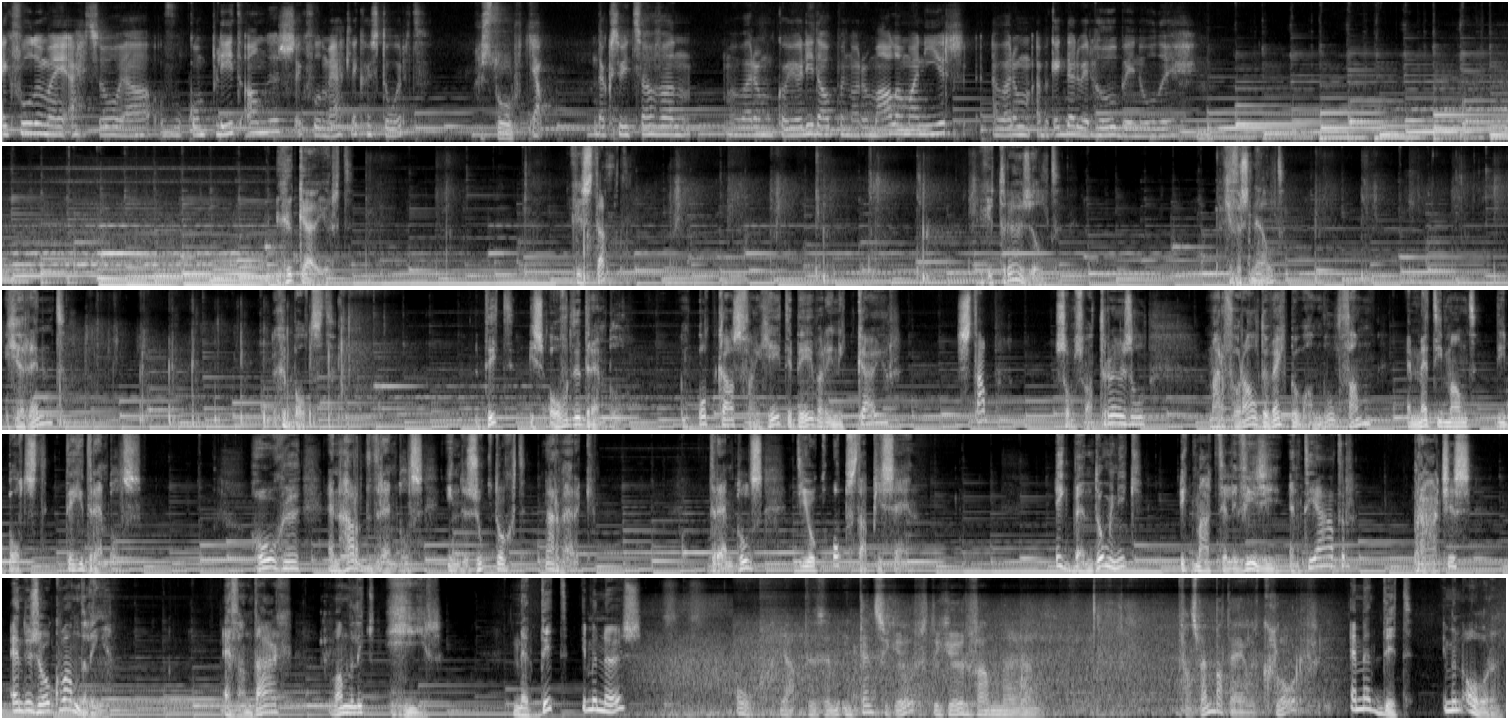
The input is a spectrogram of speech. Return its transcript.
Ik voelde mij echt zo, ja, compleet anders. Ik voelde me eigenlijk gestoord. Gestoord? Ja. Dat ik zoiets had van, maar waarom kunnen jullie dat op een normale manier? En waarom heb ik daar weer hulp bij nodig? Gekuierd. Gestapt. Getreuzeld. Geversneld. Gerend. Gebotst. Dit is Over de Drempel. Een podcast van GTB waarin ik kuier, stap, soms wat treuzel, maar vooral de weg bewandel van en met iemand die botst tegen drempels. Hoge en harde drempels in de zoektocht naar werk. Drempels die ook opstapjes zijn. Ik ben Dominique, ik maak televisie en theater, praatjes en dus ook wandelingen. En vandaag wandel ik hier, met dit in mijn neus. Oh, ja, het is een intense geur. De geur van, uh, van zwembad eigenlijk, chloor. En met dit in mijn oren.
